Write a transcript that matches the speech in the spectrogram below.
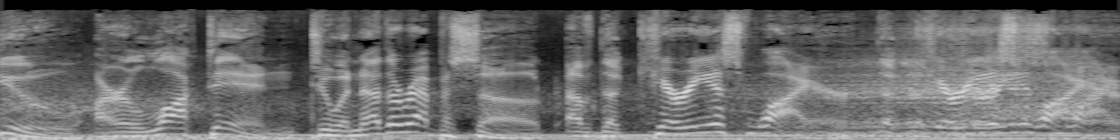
You are locked in to another episode of The Curious Wire. The, Curious, Wire.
